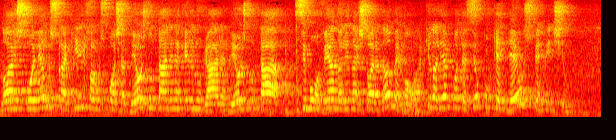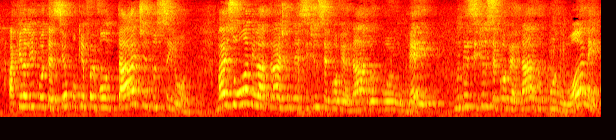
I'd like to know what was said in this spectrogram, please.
nós olhamos para aquilo e falamos: Poxa, Deus não está ali naquele lugar, né? Deus não está se movendo ali na história. Não, meu irmão, aquilo ali aconteceu porque Deus permitiu. Aquilo ali aconteceu porque foi vontade do Senhor. Mas o homem lá atrás não decidiu ser governado por um rei? Não decidiu ser governado por um homem?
